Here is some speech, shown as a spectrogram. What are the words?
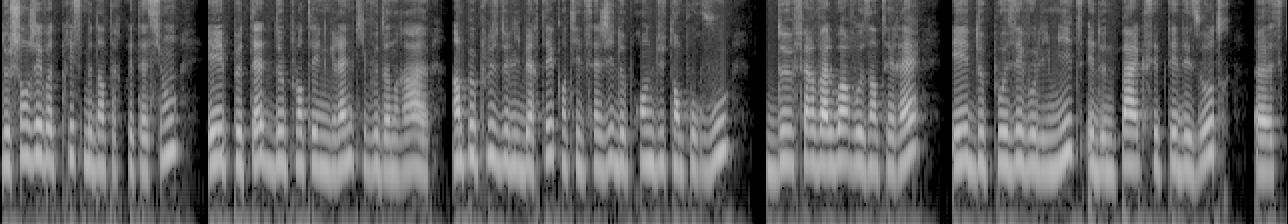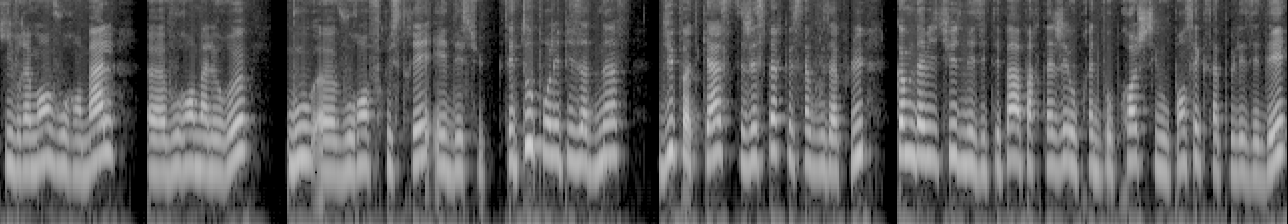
de changer votre prisme d'interprétation et peut-être de planter une graine qui vous donnera un peu plus de liberté quand il s'agit de prendre du temps pour vous, de faire valoir vos intérêts et de poser vos limites et de ne pas accepter des autres euh, ce qui vraiment vous rend mal, euh, vous rend malheureux ou euh, vous rend frustré et déçu. C'est tout pour l'épisode 9 du podcast. J'espère que ça vous a plu. Comme d'habitude, n'hésitez pas à partager auprès de vos proches si vous pensez que ça peut les aider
